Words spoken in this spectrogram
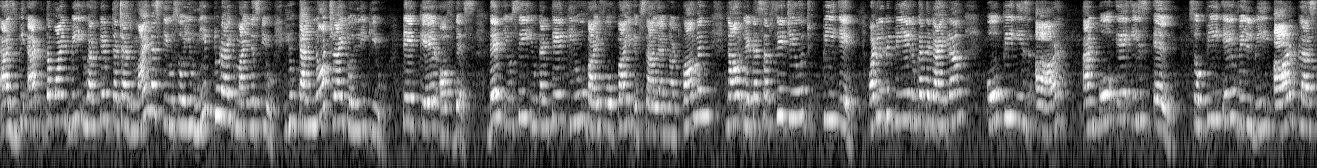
as B, at the point B you have kept the charge minus Q. So you need to write minus Q. You cannot write only Q. Take care of this then you see you can take q by 4 pi epsilon naught common. Now let us substitute PA. What will be PA? Look at the diagram. OP is R and OA is L. So PA will be R plus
